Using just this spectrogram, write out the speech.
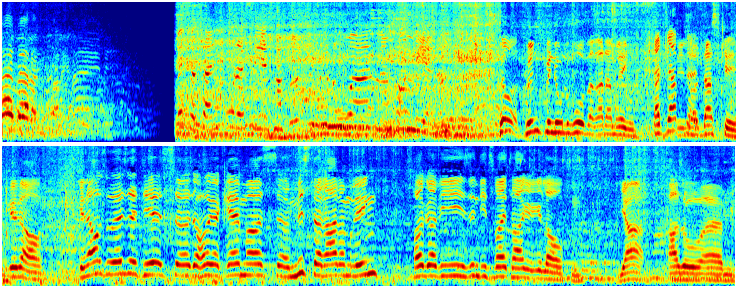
Du bist wahrscheinlich froh, dass du jetzt noch fünf Minuten Ruhe hast und dann kommen wir, ne? So, fünf Minuten Ruhe bei Rad am Ring. Das klappt Wie soll nicht. das gehen? Genau. Genau so ist es. Hier ist äh, der Holger Krämers, äh, Mr. Rad am Ring. Holger, wie sind die zwei Tage gelaufen? Ja, also ähm,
